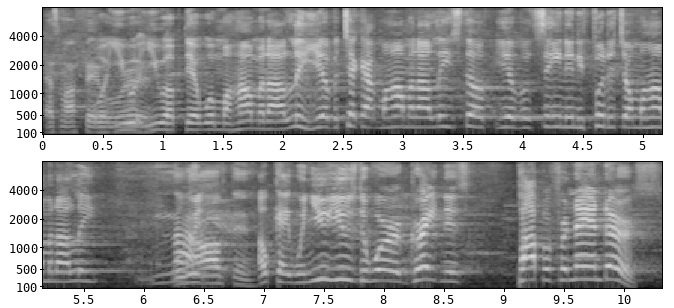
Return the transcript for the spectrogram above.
That's my favorite word. Well, you word. you up there with Muhammad Ali. You ever check out Muhammad Ali stuff? You ever seen any footage on Muhammad Ali? Not When- often. Okay, when you use the word greatness, Papa Fernandez,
